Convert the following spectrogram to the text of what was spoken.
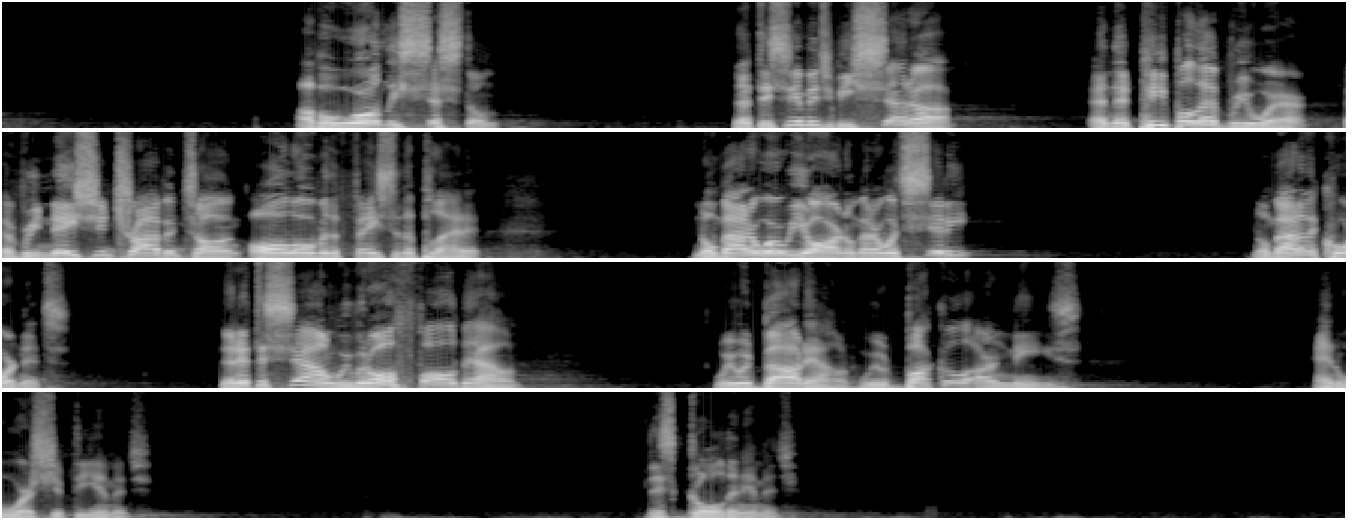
of a worldly system, that this image be set up, and that people everywhere, every nation, tribe, and tongue, all over the face of the planet, no matter where we are, no matter what city, no matter the coordinates, that at the sound we would all fall down, we would bow down, we would buckle our knees and worship the image. This golden image.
